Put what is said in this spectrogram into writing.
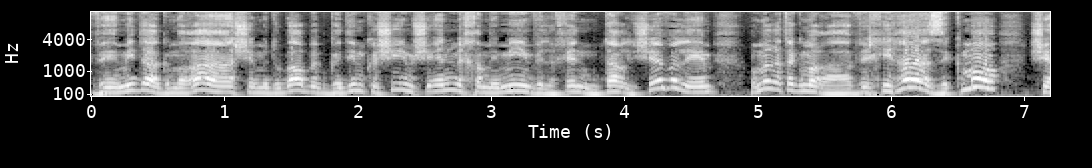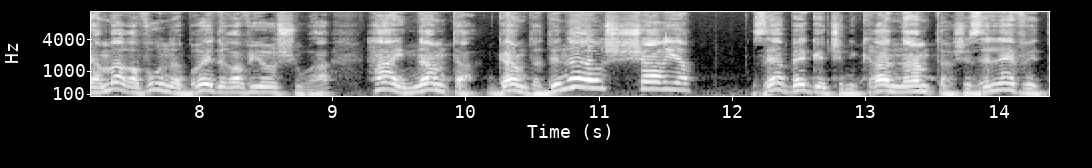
והעמידה הגמרא שמדובר בבגדים קשים שאין מחממים ולכן מותר לשב עליהם, אומרת הגמרא, וכי הא זה כמו שאמר רב הונא ברי דרב יהושע, היי נמתא גמדא דנרש שריה. זה הבגד שנקרא נמתא, שזה לבד,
